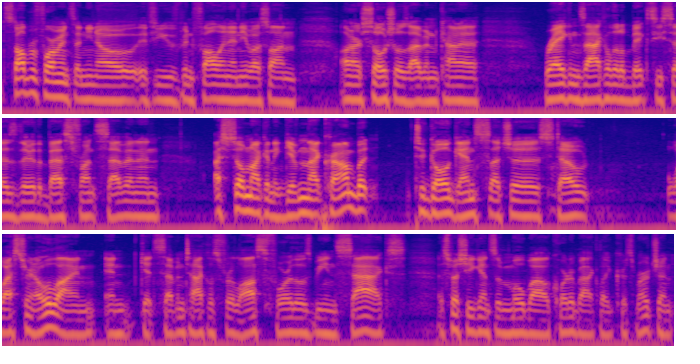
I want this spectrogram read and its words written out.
solid performance. And you know, if you've been following any of us on on our socials, I've been kind of ragging Zach a little bit because he says they're the best front seven, and I still am not going to give him that crown. But to go against such a stout Western O line and get seven tackles for loss, four of those being sacks, especially against a mobile quarterback like Chris Merchant,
